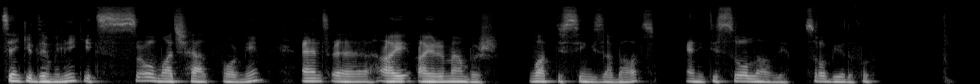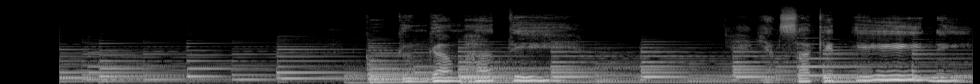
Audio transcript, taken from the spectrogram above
Thank you, Dominic. It's so much help for me, and uh, I I remember what this thing is about, and it is so lovely, so beautiful. Genggam hati yang sakit ini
